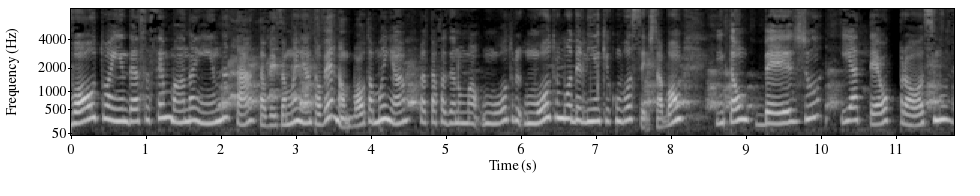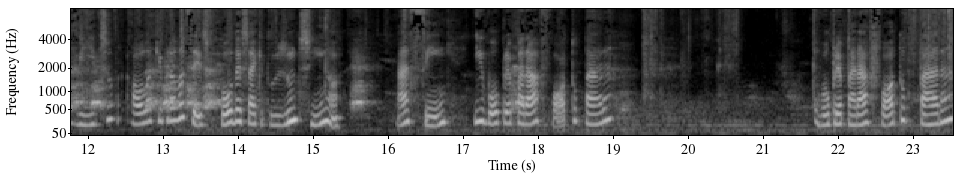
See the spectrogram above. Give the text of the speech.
Volto ainda essa semana ainda, tá? Talvez amanhã, talvez não. Volto amanhã pra tá fazendo uma, um, outro, um outro modelinho aqui com vocês, tá bom? Então, beijo e até o próximo vídeo, aula aqui pra vocês. Vou deixar aqui tudo juntinho, ó. Assim. E vou preparar a foto para... Vou preparar a foto para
